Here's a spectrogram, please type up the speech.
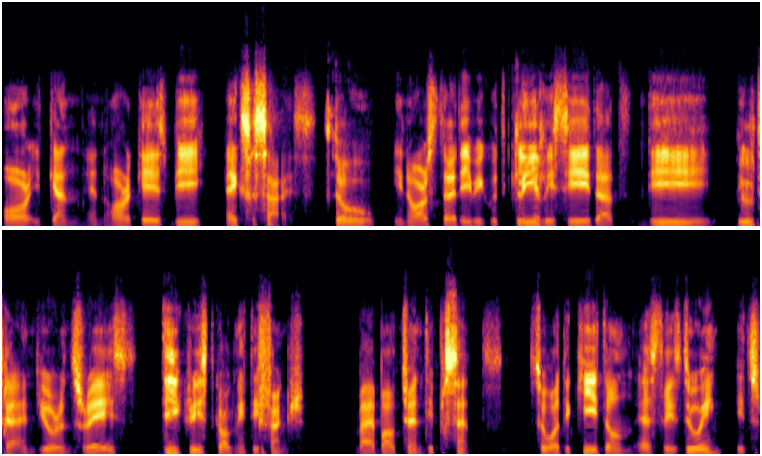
or it can, in our case, be exercise. So, in our study, we could clearly see that the ultra endurance race decreased cognitive function by about 20%. So, what the ketone ester is doing, it's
